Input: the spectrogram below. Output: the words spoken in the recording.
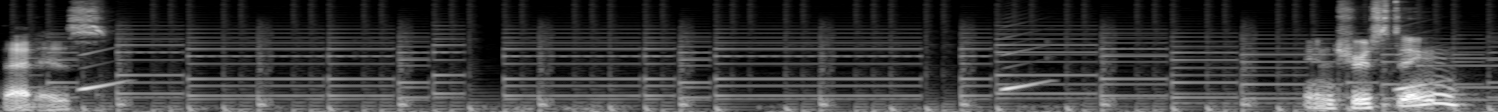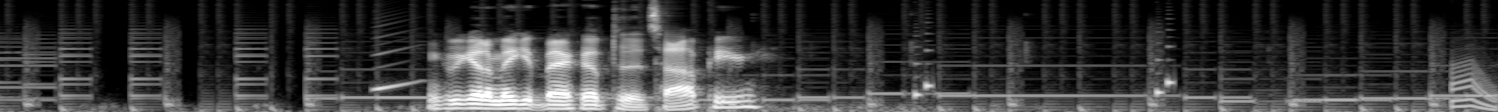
That is. Interesting. I Think we gotta make it back up to the top here? Wow.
